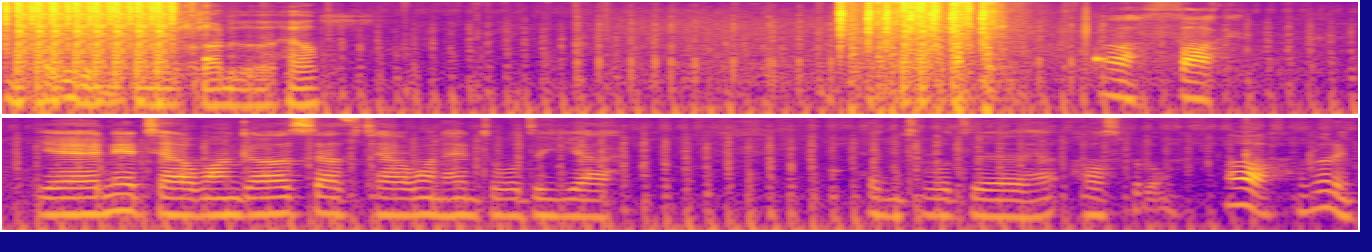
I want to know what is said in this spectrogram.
He's probably getting from inside of the house. Oh fuck. Yeah, near Tower One, guys. South of Tower One, heading towards the uh, heading towards the hospital. Oh, I got him.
